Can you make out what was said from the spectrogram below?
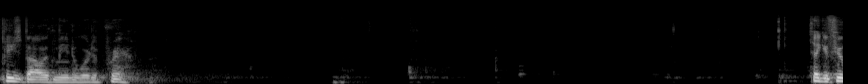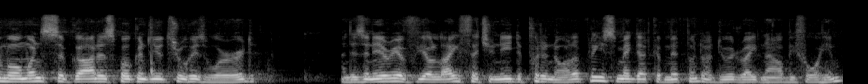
Please bow with me in a word of prayer. Take a few moments if God has spoken to you through His Word and there's an area of your life that you need to put in order. Please make that commitment or do it right now before Him.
